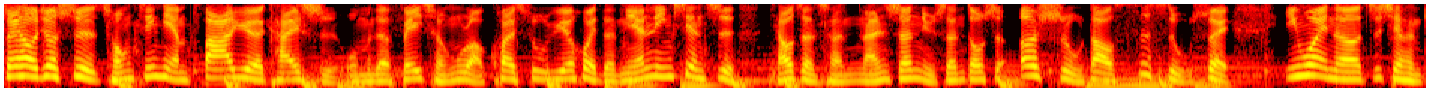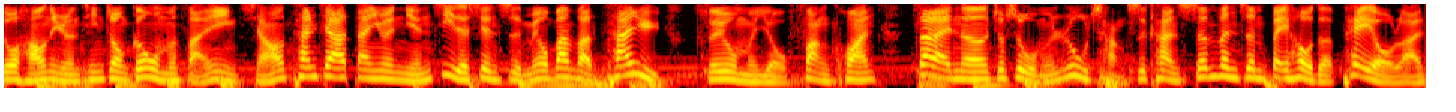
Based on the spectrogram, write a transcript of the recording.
最后就是从今年八月开始，我们的非诚勿扰快速约会的年龄限制调整成男生女生都是二十五到四十五岁。因为呢，之前很多好女人听众跟我们反映想要参加，但因为年纪的限制没有办法参与，所以我们有放宽。再来呢，就是我们入场是看身份证背后的配偶栏，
